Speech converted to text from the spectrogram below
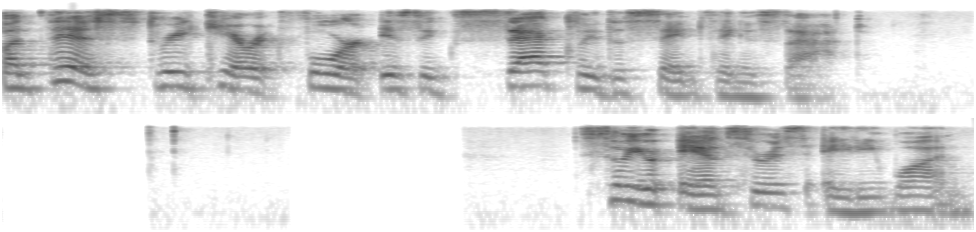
But this 3 caret 4 is exactly the same thing as that. So your answer is 81.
